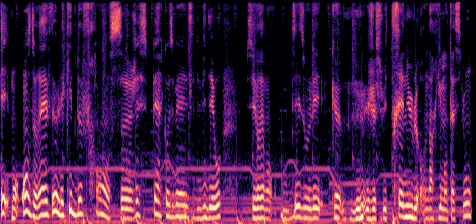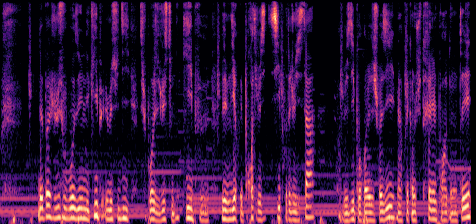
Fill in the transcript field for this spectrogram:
et mon 11 de rêve de l'équipe de France. J'espère que vous aimé cette vidéo. C'est vraiment désolé que je suis très nul en argumentation. Base, je vais juste vous poser une équipe. Je me suis dit, si je pose juste une équipe, euh, vous allez me dire, mais pourquoi tu choisis ici, pourquoi tu choisis ça? Je me suis dit pourquoi j'ai choisi, mais après quand je suis très nul pour argumenter,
